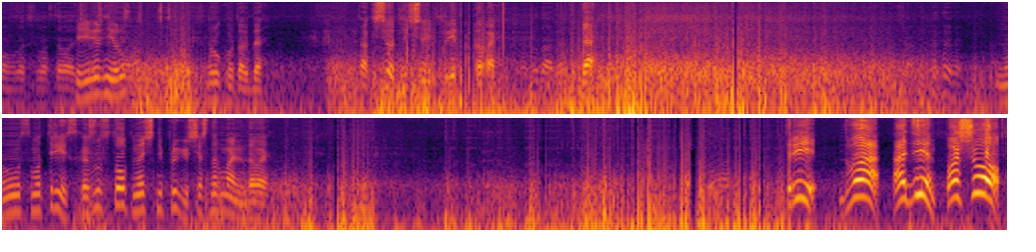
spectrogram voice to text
Вон, вас- вас. Переверни руку. Руку тогда. Так, все, отлично, иди вверх давай. Туда, да? Да. Ну смотри, скажу стоп, значит не прыгаешь. Сейчас нормально, давай. Три, два, один, пошел!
